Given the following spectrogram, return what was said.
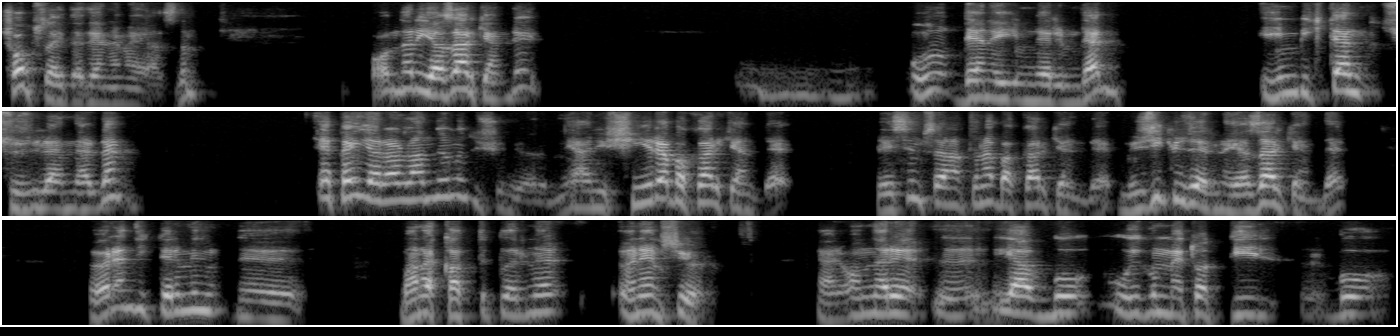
çok sayıda deneme yazdım. Onları yazarken de bu deneyimlerimden, imbikten süzülenlerden epey yararlandığımı düşünüyorum. Yani şiire bakarken de, resim sanatına bakarken de, müzik üzerine yazarken de öğrendiklerimin e, bana kattıklarını önemsiyorum. Yani onları e, ya bu uygun metot değil, bu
